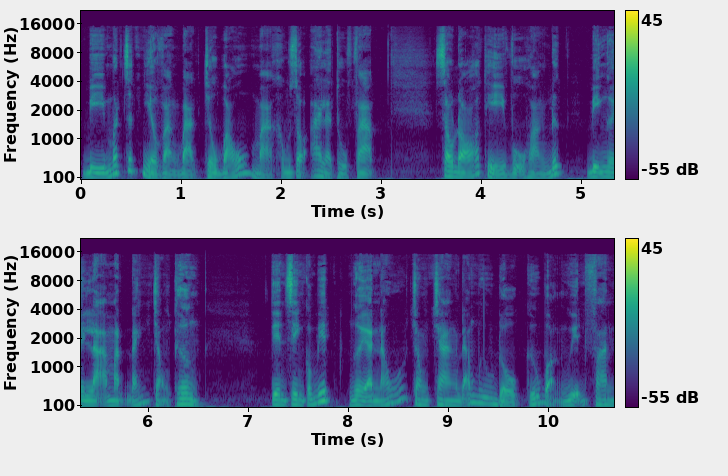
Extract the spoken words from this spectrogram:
bị mất rất nhiều vàng bạc châu báu mà không rõ ai là thủ phạm. Sau đó thì vụ Hoàng Đức bị người lạ mặt đánh trọng thương. Tiên sinh có biết người ẩn náu trong trang đã mưu đồ cứu bọn Nguyễn Phan,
